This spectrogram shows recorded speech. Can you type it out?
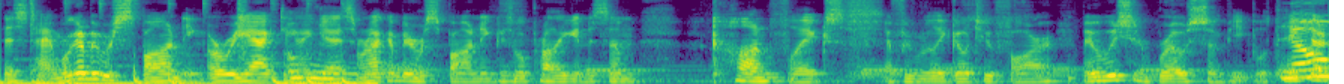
this time. We're gonna be responding or reacting, I guess. We're not gonna be responding because we'll probably get into some conflicts if we really go too far. Maybe we should roast some people. Take No, their,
